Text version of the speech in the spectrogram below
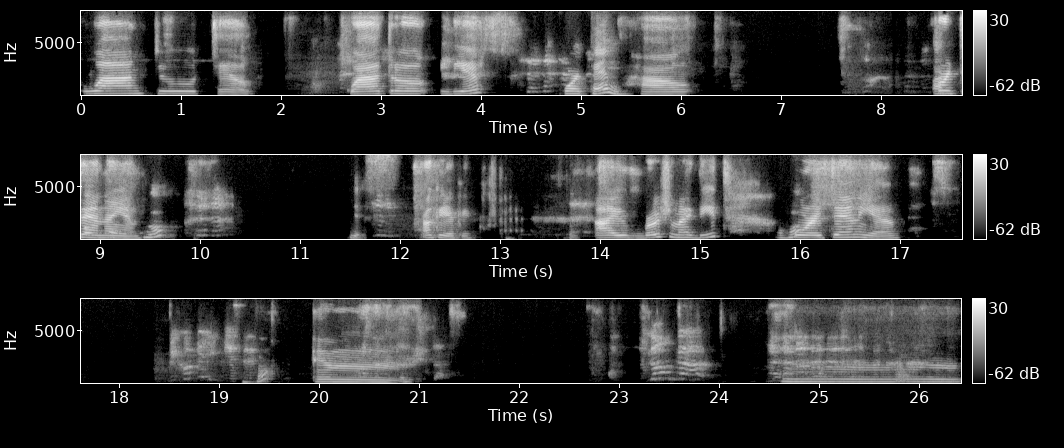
want to tell cuatro y diez For 10. how Ah, For 10 a.m. Ujú. Yes. okay okay I brush my teeth Ujú. for 10 a.m. Ujú. and Mm,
